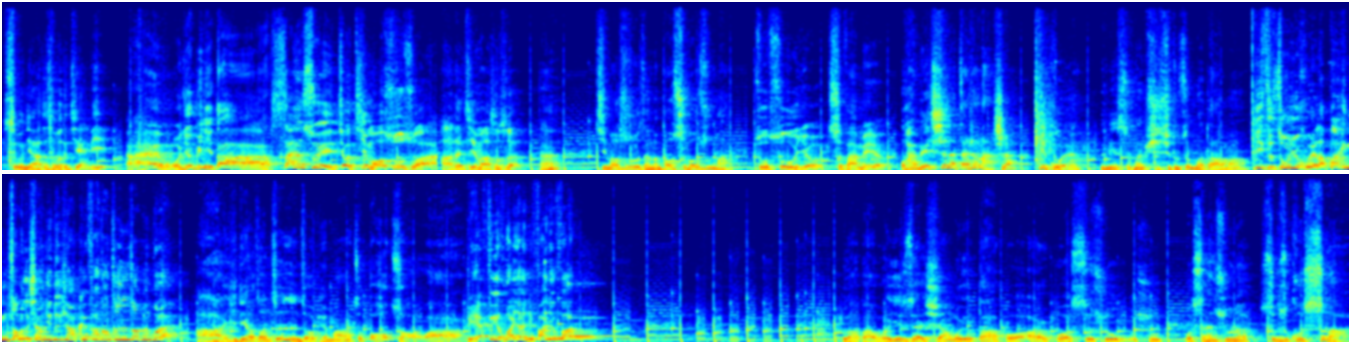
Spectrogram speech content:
师傅你好，这是我的简历。哎，我就比你大三岁，叫鸡毛叔叔啊。好的，鸡毛叔叔。嗯，鸡毛叔叔，咱们包吃包住吗？住宿有，吃饭没有？我还没吃呢，咱上哪吃？你滚！你面试官脾气都这么大吗？弟子终于回了，爸给你找了个相亲对象，快发张真人照片过来。啊，一定要张真人照片吗？这不好找啊。别废话，要你发就发。老爸，我一直在想，我有大伯、二伯、四叔、五叔，我三叔呢？是不是过世了？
